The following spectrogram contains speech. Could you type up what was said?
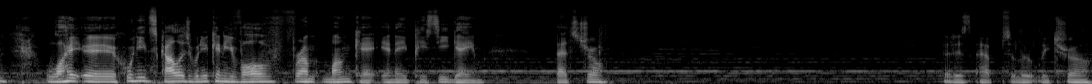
Why? Uh, who needs college when you can evolve from Monkey in a PC game? That's true. That is absolutely true.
